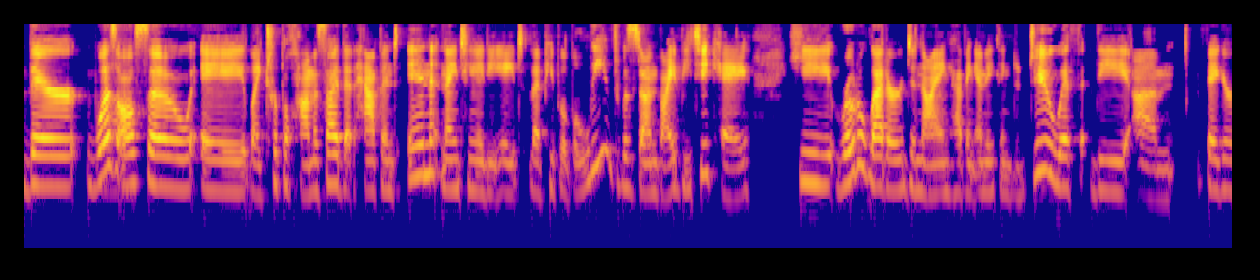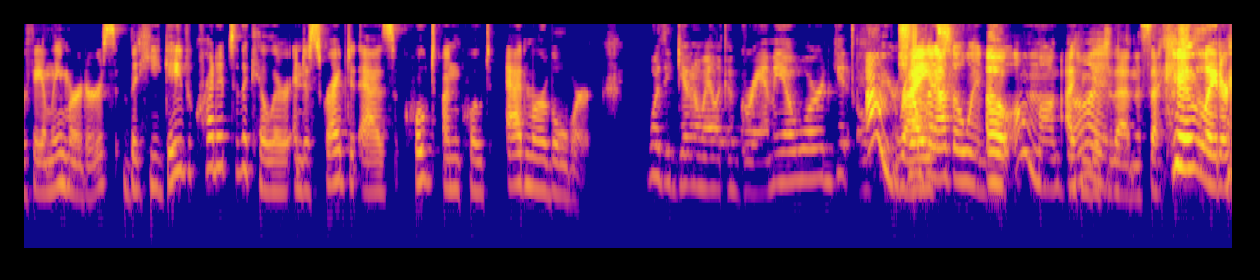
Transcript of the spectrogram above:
There was Wow. also a like triple homicide that happened in 1988 that people believed was done by BTK. He wrote a letter denying having anything to do with the um, Fager family murders, but he gave credit to the killer and described it as "quote unquote" admirable work. Was he giving away like a Grammy award? Get over I'm. Right. jumping out the window. Oh, Oh, my god. I can get to that in a second later.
